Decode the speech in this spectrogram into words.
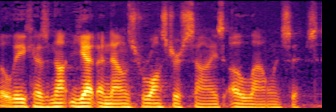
The league has not yet announced roster size allowances.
